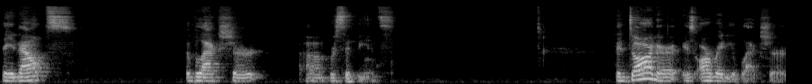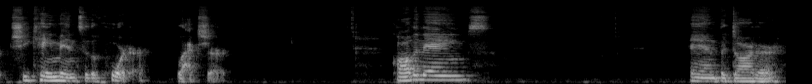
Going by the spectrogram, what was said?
They announce the black shirt uh, recipients. The daughter is already a black shirt. She came into the quarter black shirt. Call the names, and the daughter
